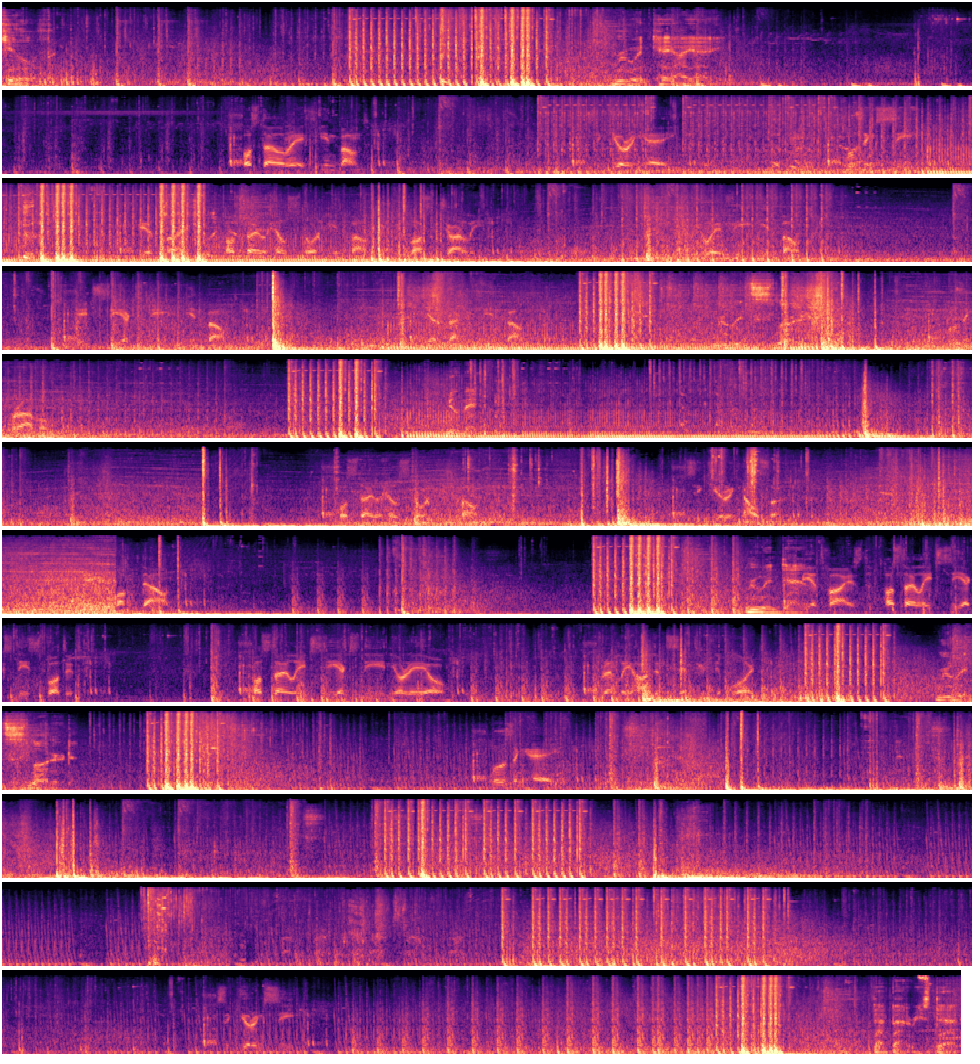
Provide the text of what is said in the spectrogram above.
killed. Ruin KIA. Hostile Wraith inbound. Securing A. Losing C. Be advised, hostile Hellstorm inbound. Lost Charlie. UAV inbound. HCXD inbound. Airback inbound. Ruin sludge. Losing Bravo. Nomad. Hostile Hellstorm inbound. Securing Alpha. A locked down. Ruin Be advised, hostile HCXD spotted. Hostile HCXD in your AO. Friendly hardened sentry deployed. Ruin slaughtered. Losing A. Securing C. That battery's dead.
